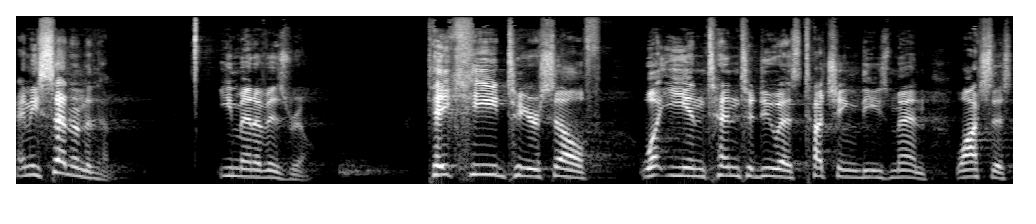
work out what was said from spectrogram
And he said unto them, Ye men of Israel, take heed to yourself what ye intend to do as touching these men. Watch this.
